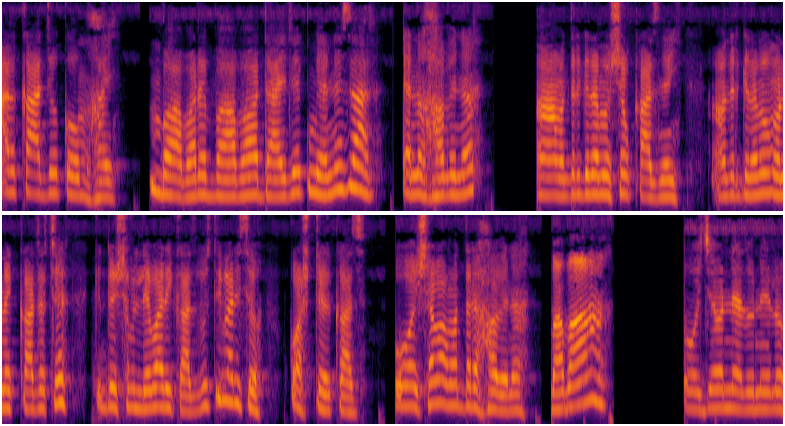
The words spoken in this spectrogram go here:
আর কাজও কম হয়। বাবারে বাবা ডাইরেক্ট ম্যানেজার কেন হবে না? আমাদের গ্রামে সব কাজ নেই। আমাদের গ্রামে অনেক কাজ আছে, কিন্তু এসব লেবারই কাজ, বুঝতে পারিস কষ্টের কাজ। ওইসব আমাদের হবে না। বাবা, ওই যে নেদন এলো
